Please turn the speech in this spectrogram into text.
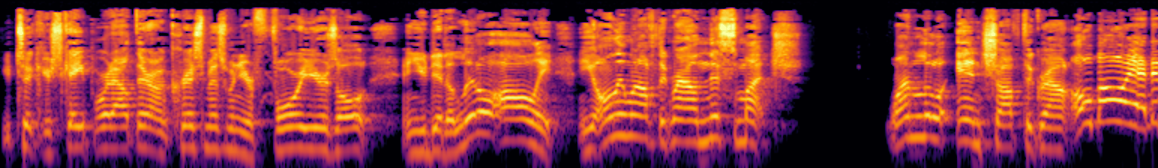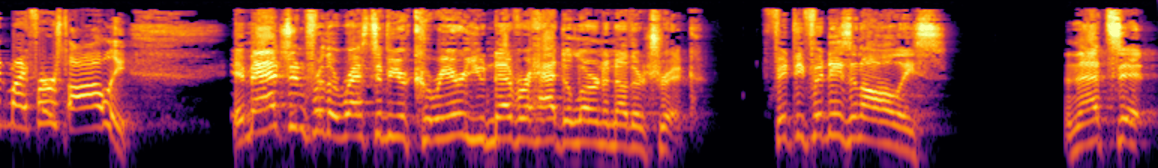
you took your skateboard out there on Christmas when you're four years old and you did a little ollie. And you only went off the ground this much, one little inch off the ground. Oh boy, I did my first ollie. Imagine for the rest of your career you never had to learn another trick. 50-50s and ollies. And that's it.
